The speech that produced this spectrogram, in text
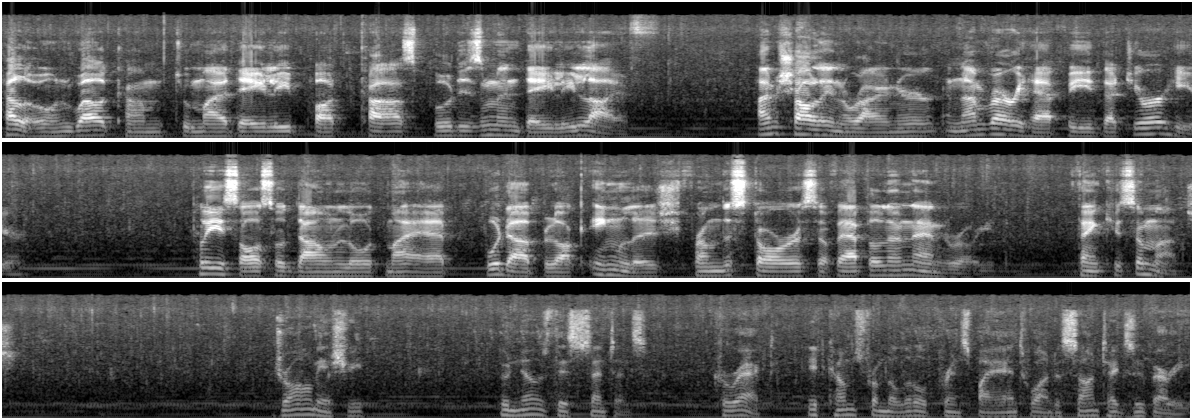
Hello and welcome to my daily podcast, Buddhism and Daily Life. I'm Charlene Reiner and I'm very happy that you are here. Please also download my app Buddha Blog English from the stores of Apple and Android. Thank you so much. Draw me a sheep. Who knows this sentence? Correct, it comes from The Little Prince by Antoine de Saint-Exupéry,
